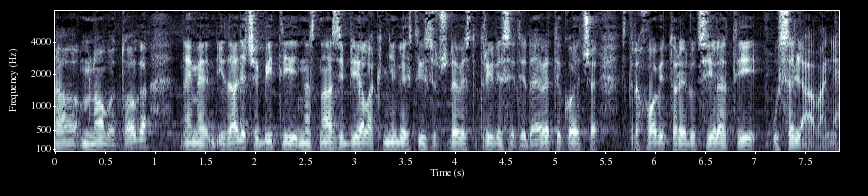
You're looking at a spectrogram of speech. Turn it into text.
E, mnogo toga. Naime, i dalje će biti na snazi bijela knjiga iz 1939. koja će strahovito reducirati useljavanje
